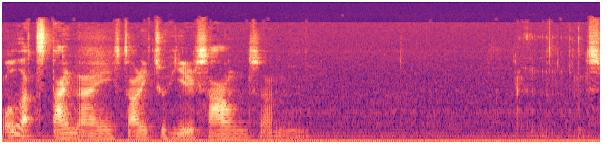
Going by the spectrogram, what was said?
well, that's time I started to hear sounds and it's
